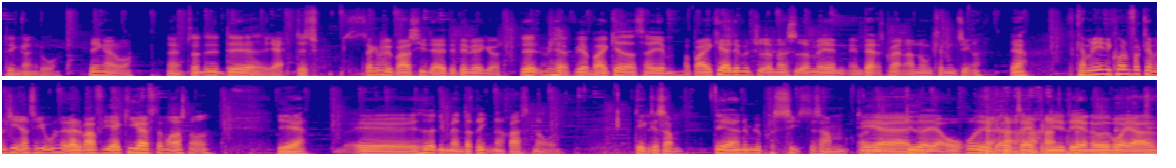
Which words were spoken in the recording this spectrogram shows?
Det er ikke engang et ord. Det er ikke engang et ord. Ja, så det, det ja, det, Så kan vi bare sige, at det er det, vi har gjort. det, vi, har, vi har barrikeret os herhjemme. Og barrikere, det betyder, at man sidder med en, en dansk vand og nogle clementiner. Ja. Kan man egentlig kun få clementiner til jul, eller er det bare fordi, jeg kigger efter dem resten af året? Ja. Øh, hedder de mandariner resten af året? Det er ikke det samme. Det er nemlig præcis det samme, og Det det er- gider jeg overhovedet ikke at tage, fordi det er noget, hvor jeg...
